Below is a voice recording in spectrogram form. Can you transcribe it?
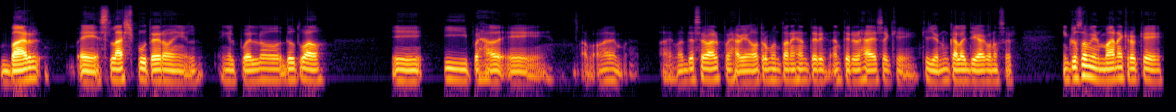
bar eh, slash putero en el, en el pueblo de Utuado. Y, y pues eh, además de ese bar, pues había otros montones anteriores a ese que, que yo nunca los llegué a conocer. Incluso mi hermana creo que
